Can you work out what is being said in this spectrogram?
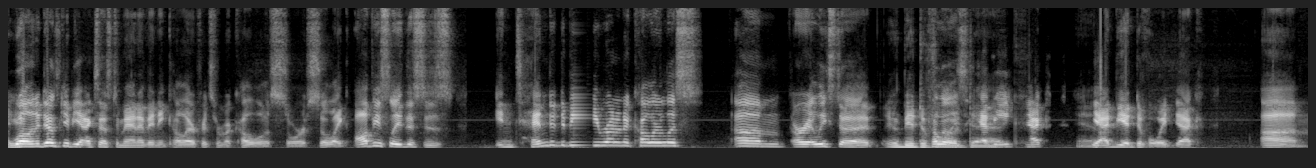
Well, and it does give you access to mana of any color if it's from a colorless source. So like obviously this is intended to be run in a colorless um or at least a it would be a devoid deck. heavy deck. Yeah. Yeah, it'd be a devoid deck. Um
